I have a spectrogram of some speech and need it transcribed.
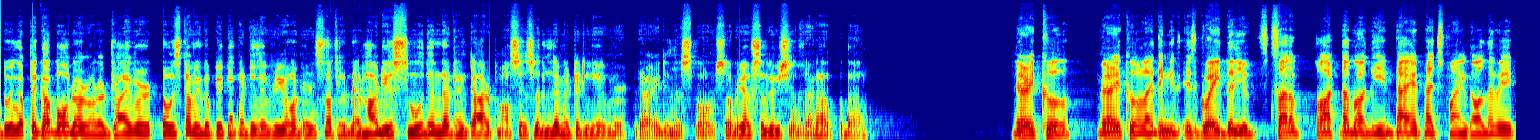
doing a pickup order or a driver who's coming to pick up a delivery order and stuff like that. How do you smoothen that entire process with limited labor, right, in the store? So we have solutions that help with that. Very cool. Very cool. I think it's great that you sort of thought about the entire touch point all the way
